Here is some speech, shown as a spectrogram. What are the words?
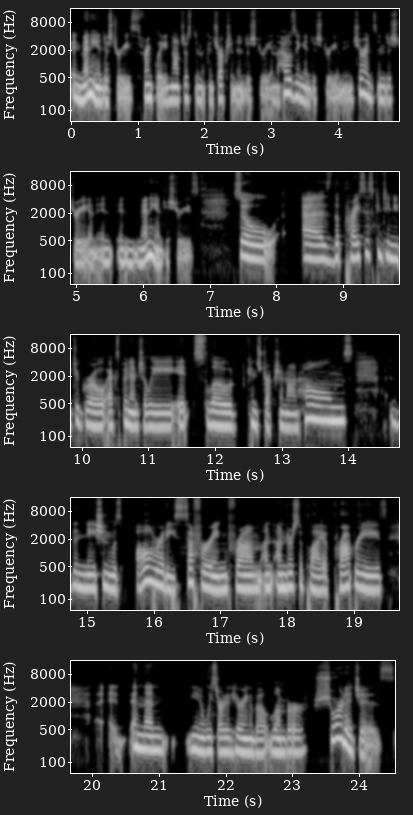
in many industries frankly not just in the construction industry in the housing industry in the insurance industry and in in many industries so as the prices continued to grow exponentially it slowed construction on homes the nation was already suffering from an undersupply of properties and then you know we started hearing about lumber shortages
